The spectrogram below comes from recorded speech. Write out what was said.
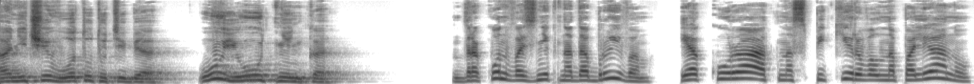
А ничего тут у тебя, уютненько. Дракон возник над обрывом и аккуратно спикировал на поляну,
